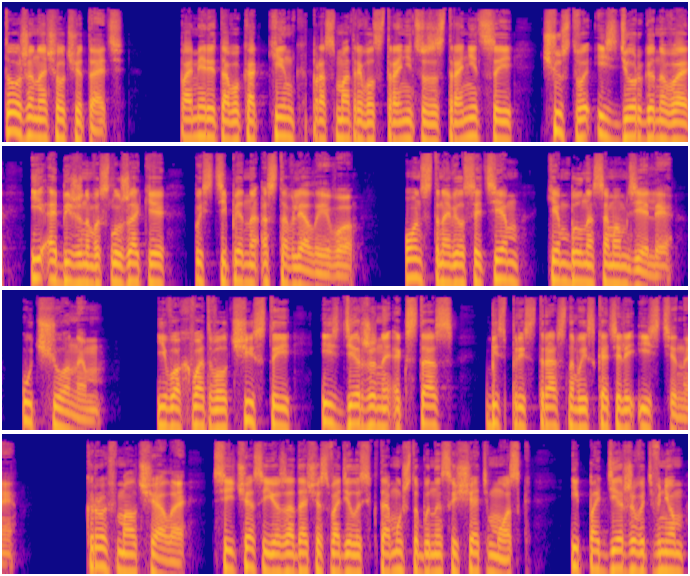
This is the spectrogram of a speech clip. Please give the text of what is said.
тоже начал читать. По мере того, как Кинг просматривал страницу за страницей, чувство издерганного и обиженного служаки постепенно оставляло его. Он становился тем, кем был на самом деле — ученым. Его охватывал чистый и сдержанный экстаз беспристрастного искателя истины. Кровь молчала, сейчас ее задача сводилась к тому, чтобы насыщать мозг и поддерживать в нем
